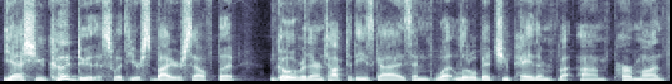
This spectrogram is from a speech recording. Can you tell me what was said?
yes you could do this with your by yourself but go over there and talk to these guys and what little bit you pay them um, per month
